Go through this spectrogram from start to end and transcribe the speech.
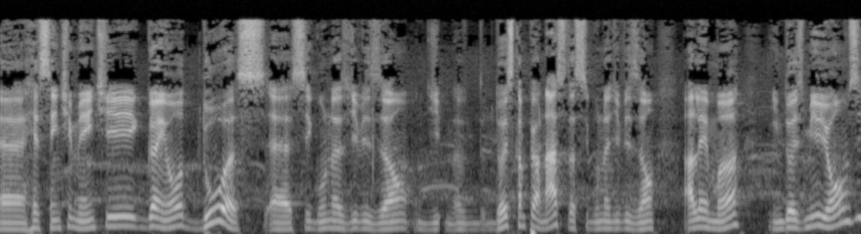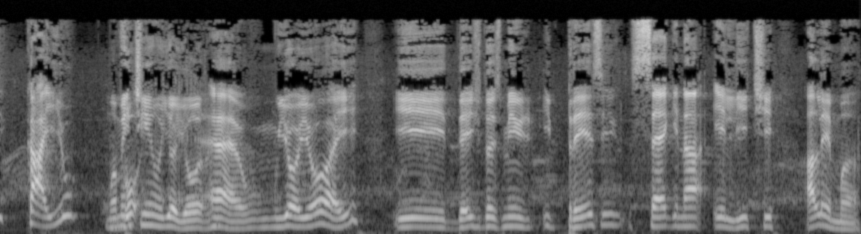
é, recentemente ganhou duas é, segundas divisão, dois campeonatos da segunda divisão alemã. Em 2011 caiu, Momentinho ioiô, né? é, um ioiô aí. E desde 2013 segue na elite alemã.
